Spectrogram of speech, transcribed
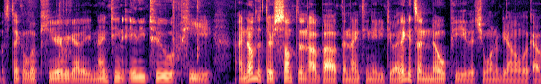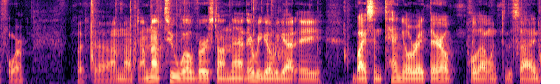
Let's take a look here. We got a 1982P. I know that there's something about the 1982. I think it's a no P that you want to be on the lookout for. But uh, I'm not I'm not too well versed on that. There we go. We got a bicentennial right there. I'll pull that one to the side.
